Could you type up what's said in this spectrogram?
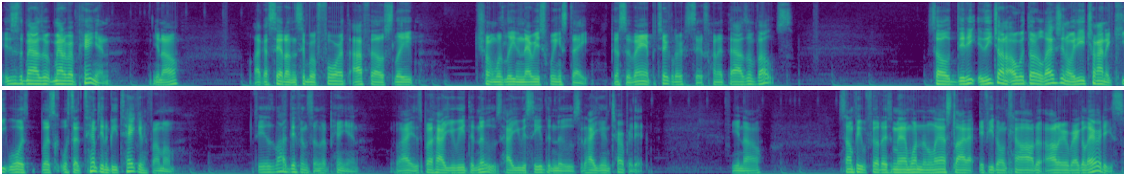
It's just a matter of, matter of opinion, you know? Like I said, on December 4th, I fell asleep. Trump was leading every swing state, Pennsylvania in particular, 600,000 votes. So did he is he trying to overthrow the election or is he trying to keep what was, what's, attempting to be taken from him? See, there's a lot of difference in opinion, right? It's about how you read the news, how you receive the news, and how you interpret it. You know? Some people feel this man won the landslide if you don't count all the, all the irregularities.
